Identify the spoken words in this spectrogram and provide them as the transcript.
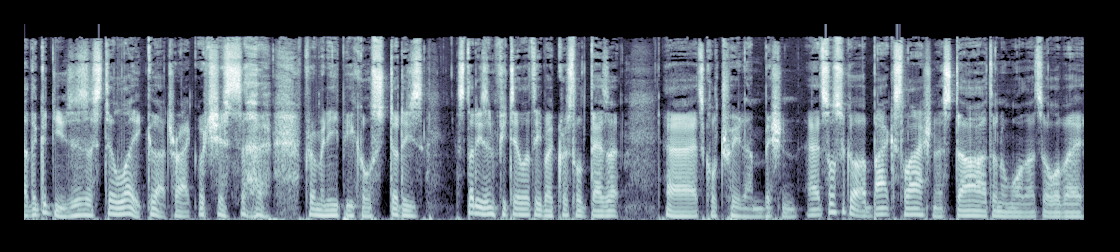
Uh, the good news is I still like that track, which is uh, from an EP called Studies Studies in Futility by Crystal Desert. Uh, it's called Trade Ambition. Uh, it's also got a backslash and a star. I don't know what that's all about.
